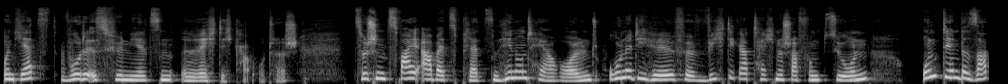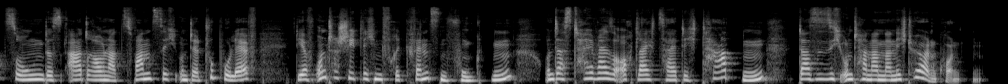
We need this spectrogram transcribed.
Und jetzt wurde es für Nielsen richtig chaotisch. Zwischen zwei Arbeitsplätzen hin und her rollend, ohne die Hilfe wichtiger technischer Funktionen und den Besatzungen des A320 und der Tupolev, die auf unterschiedlichen Frequenzen funkten und das teilweise auch gleichzeitig taten, da sie sich untereinander nicht hören konnten.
